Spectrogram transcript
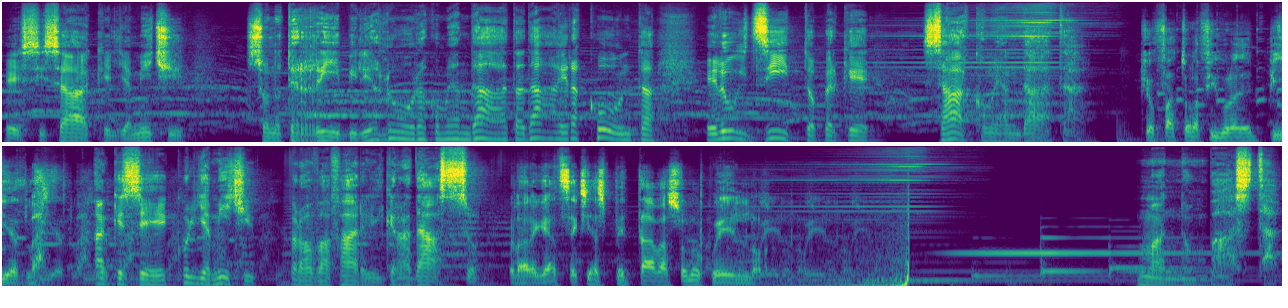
E si sa che gli amici sono terribili. Allora com'è andata? Dai, racconta. E lui zitto perché sa com'è andata che ho fatto la figura del pirla. Anche se con gli amici prova a fare il gradasso. La ragazza si aspettava solo quello. Ma non basta.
